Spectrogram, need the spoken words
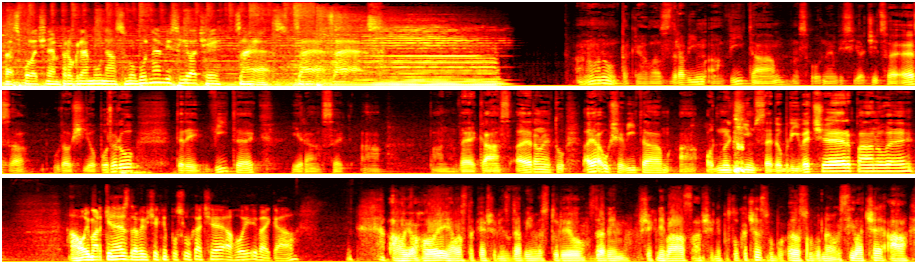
Ve společném programu na svobodném vysílači CS. CS. CS. Ano, ano, tak já vás zdravím a vítám na svobodném vysílači CS a u dalšího pořadu, tedy Vítek, Jirásek a pan VK z Aeronetu. A já už je vítám a odmlčím se. Dobrý večer, pánové. Ahoj Martine, zdravím všechny posluchače, ahoj i VK. Ahoj, ahoj, já vás také všechny zdravím ve studiu, zdravím všechny vás a všechny posluchače Svobodného vysílače a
